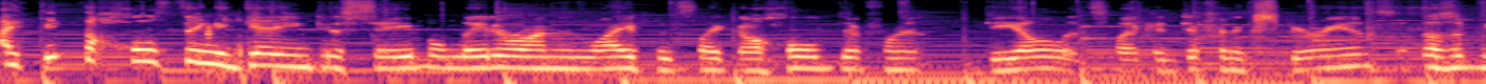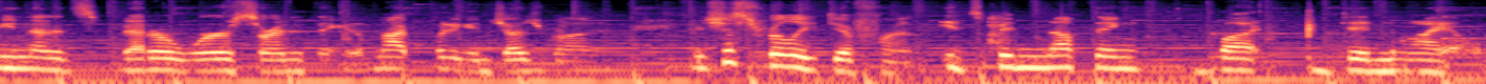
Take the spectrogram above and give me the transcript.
I think the whole thing of getting disabled later on in life is like a whole different deal. It's like a different experience. It doesn't mean that it's better, worse, or anything. I'm not putting a judgment on it. It's just really different. It's been nothing but denial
